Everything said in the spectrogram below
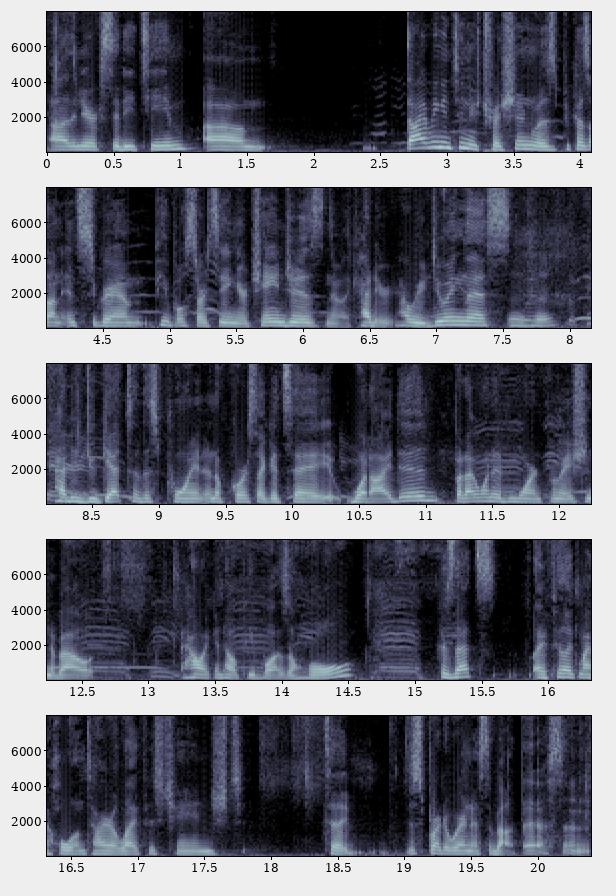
uh, the New York City team. Um, diving into nutrition was because on Instagram, people start seeing your changes and they're like, how, do you, how are you doing this? How did you get to this point? And of course, I could say what I did, but I wanted more information about how I can help people as a whole. Because that's, I feel like my whole entire life has changed to spread awareness about this and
